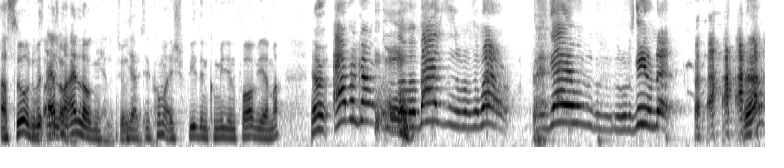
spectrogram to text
Ach so, du, musst willst erstmal einloggen. Ja, natürlich Ja, du. guck mal, ich spiele den Comedian vor, wie er macht. Ja,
